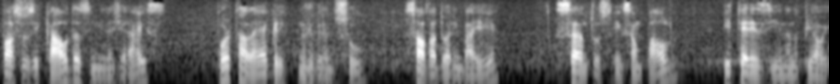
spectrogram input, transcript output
Poços e Caldas, em Minas Gerais, Porto Alegre, no Rio Grande do Sul, Salvador, em Bahia, Santos, em São Paulo e Teresina, no Piauí.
